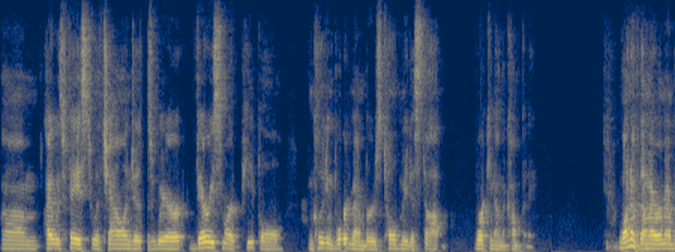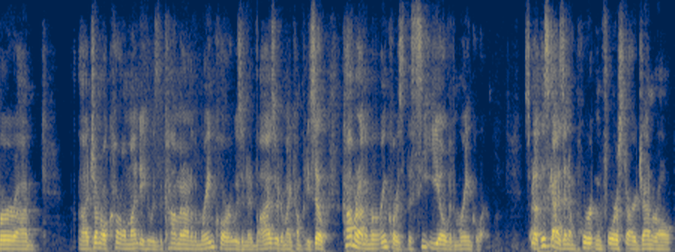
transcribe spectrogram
Um, I was faced with challenges where very smart people, including board members, told me to stop working on the company. One of them, I remember, um, uh, General Carl Mundy, who was the Commandant of the Marine Corps, who was an advisor to my company. So Commandant of the Marine Corps is the CEO of the Marine Corps. So this guy's an important four-star general,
